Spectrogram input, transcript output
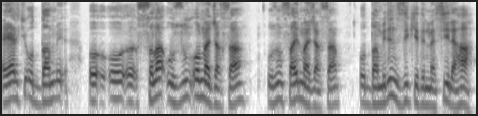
eğer ki o damir o, o sıla uzun olmayacaksa, uzun sayılmayacaksa o damirin zikredilmesiyle ha.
